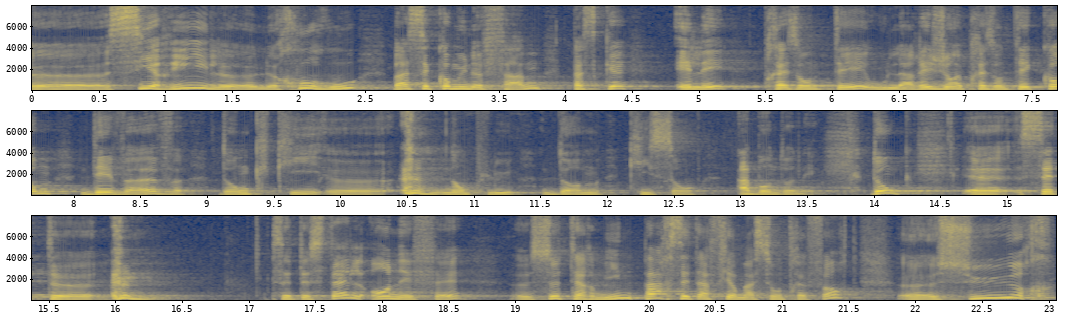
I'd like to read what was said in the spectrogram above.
euh, Syrie, le, le bah, c'est comme une femme parce qu'elle est présentée, ou la région est présentée comme des veuves, donc qui euh, n'ont plus d'hommes, qui sont abandonnés. Donc, euh, cette, cette stèle, en effet, se termine par cette affirmation très forte sur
